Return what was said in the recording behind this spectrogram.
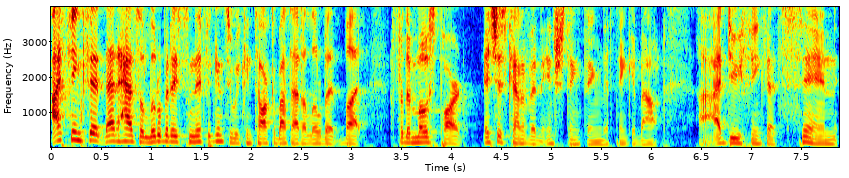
I think that that has a little bit of significance, and we can talk about that a little bit. But for the most part, it's just kind of an interesting thing to think about. Uh, I do think that sin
